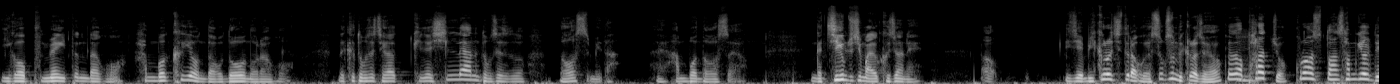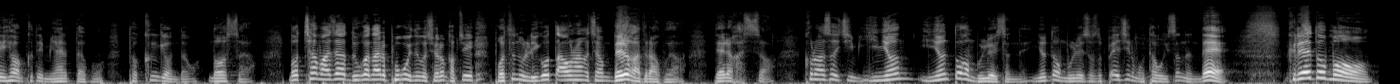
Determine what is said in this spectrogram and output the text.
이거 분명히 뜬다고 한 번 크게 온다고 넣어 놓으라고. 근데 그 동생 제가 굉장히 신뢰하는 동생에서 넣었습니다. 예, 한번 넣었어요. 그러니까 지금 주식 말고 그 전에 어, 이제 미끄러지더라고요. 쑥쑥 미끄러져요. 그래서 음. 팔았죠. 또한 3개월 뒤에 형 그때 미안했다고 더 큰 게 온다고 넣었어요. 넣자마자 누가 나를 보고 있는 것처럼 갑자기 버튼 눌리고 다운하는 것처럼 내려가더라고요. 내려갔어. 나서 지금 2년 2년 동안 물려 있었네. 2년 동안 물려 있어서 빼지를 못하고 있었는데 그래도 뭐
